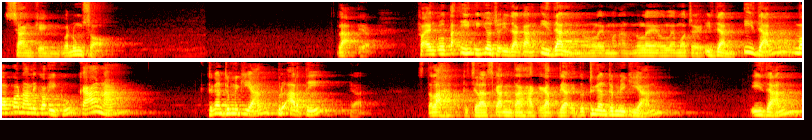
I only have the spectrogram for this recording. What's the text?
saking menungso lah ya. Fa ing kulta iki aja idakan idan oleh oleh oleh maca idan. Idan mongko nalika iku kana dengan demikian berarti ya, setelah dijelaskan tentang hakikat dia itu dengan demikian idan.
